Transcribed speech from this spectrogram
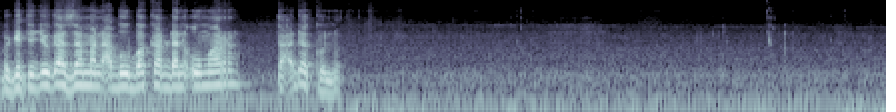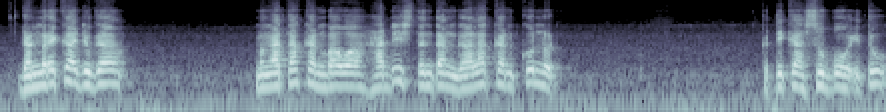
begitu juga zaman Abu Bakar dan Umar tak ada kunut. Dan mereka juga mengatakan bahawa hadis tentang galakan kunut ketika subuh itu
